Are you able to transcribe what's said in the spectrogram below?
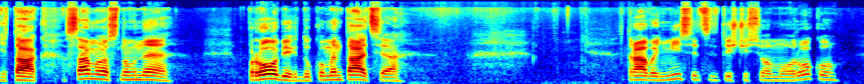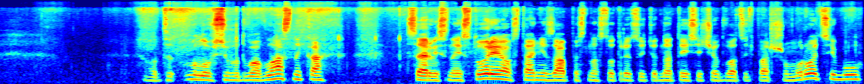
І так, саме основне пробіг, документація травень місяць 2007 року. От було всього два власника. Сервісна історія. Останній запис на 131 тисяча в 2021 році був.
